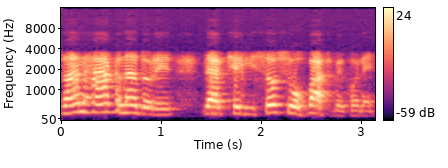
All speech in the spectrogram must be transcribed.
زن حق نداره در کلیسا صحبت بکنه.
